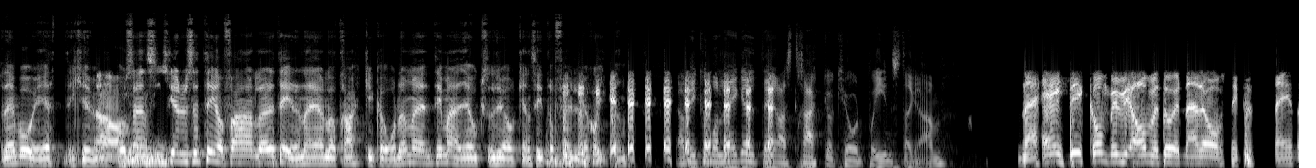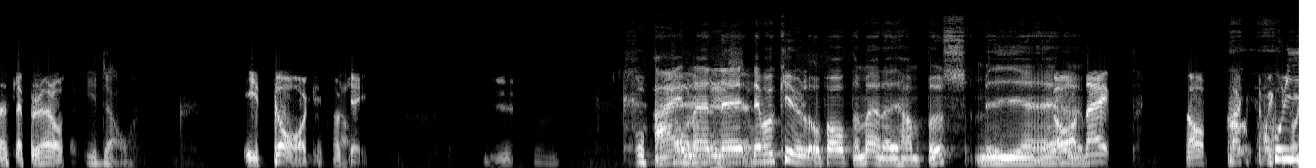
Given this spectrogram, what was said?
Det vore jättekul. Ja. Och sen så ska du se till att förhandla dig till den här jävla trackerkoden med, till mig också så jag kan sitta och följa skiten. Ja, vi kommer lägga ut deras trackerkod på Instagram Nej, det kommer vi ha, men då är det här avsnittet. Nej, när släpper du det här avsnittet? idag. Idag? Okej. Och på Nej, tal om men så- eh, det var kul att prata med dig Hampus. Vi, eh, Ja, nej. Ja, tack så mycket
